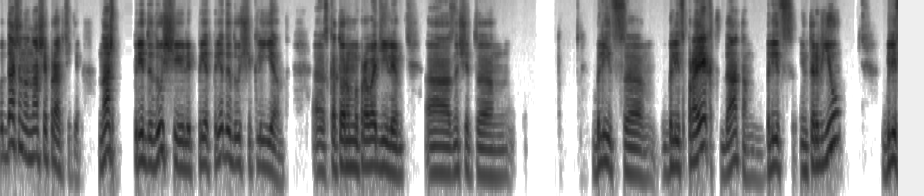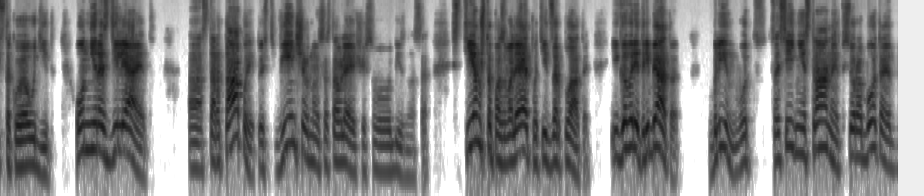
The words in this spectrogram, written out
вот даже на нашей практике, наш предыдущий или предпредыдущий клиент, э, с которым мы проводили, э, значит, эм, Блиц, э, Блиц проект, да, там Блиц интервью, Блиц такой аудит, он не разделяет а, стартапы, то есть венчурную составляющую своего бизнеса, с тем, что позволяет платить зарплаты. И говорит, ребята, блин, вот соседние страны, все работает,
